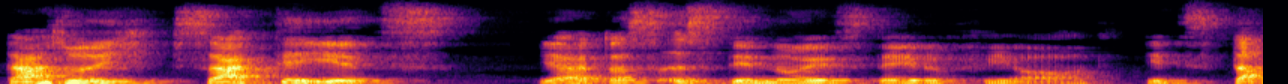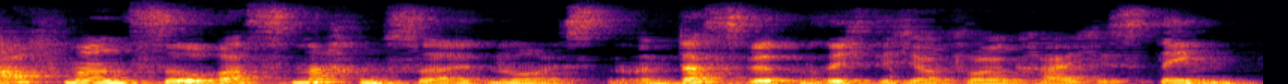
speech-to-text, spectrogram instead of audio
dadurch sagt er jetzt, ja, das ist der neue State of the Art. Jetzt darf man sowas machen seit neuesten. Und das wird ein richtig erfolgreiches Ding.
